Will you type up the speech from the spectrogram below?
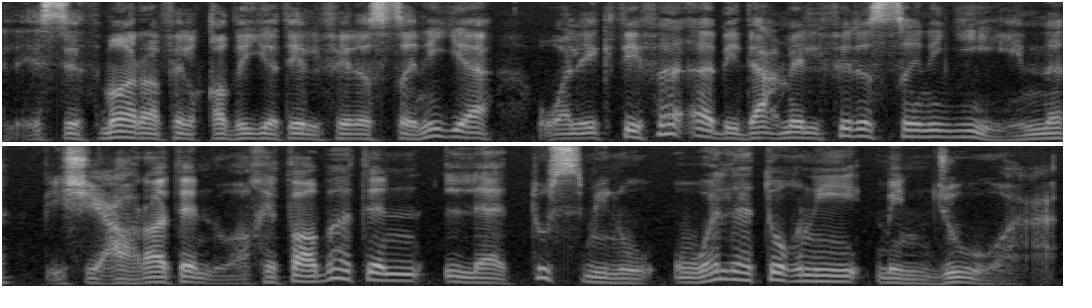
الاستثمار في القضية الفلسطينية والاكتفاء بدعم الفلسطينيين بشعارات وخطابات لا تسمن ولا تغني من جوع.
